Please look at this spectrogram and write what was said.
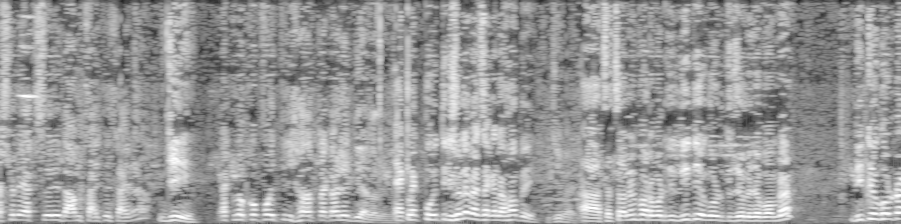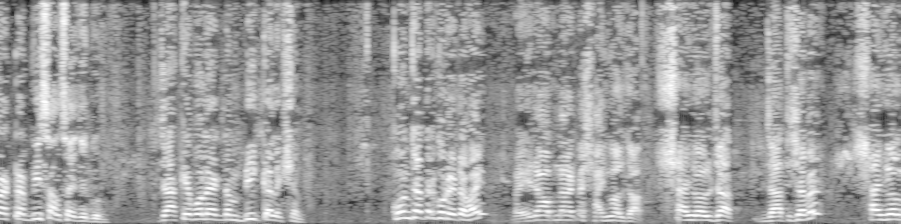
আসলে অ্যাকচুয়ালি দাম চাইতে চাই না। জি। এক লক্ষ পঁয়ত্রিশ হাজার টাকা হলে দেওয়া যাবে। এক লাখ পঁয়ত্রিশ হলে বেচা কেনা হবে? জি ভাই। আচ্ছা চলেন পরবর্তী দ্বিতীয় গরুতে চলে যাব আমরা। দ্বিতীয় গরুটা একটা বিশাল সাইজের গরু যাকে বলে একদম বিগ কালেকশন কোন জাতের গরু এটা ভাই? ভাই এটা আপনার একটা শাহিওয়াল জাত। শাহিওয়াল জাত জাত হিসাবে শাহিওয়াল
